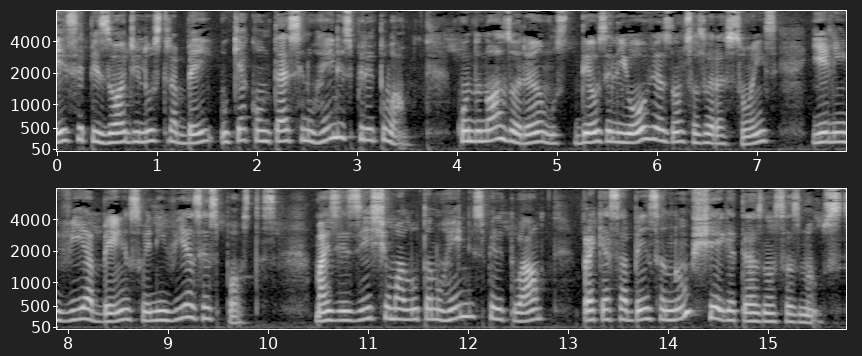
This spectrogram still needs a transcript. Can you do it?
Esse episódio ilustra bem o que acontece no reino espiritual. Quando nós oramos, Deus ele ouve as nossas orações e ele envia a bênção, ele envia as respostas. Mas existe uma luta no reino espiritual para que essa bênção não chegue até as nossas mãos.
